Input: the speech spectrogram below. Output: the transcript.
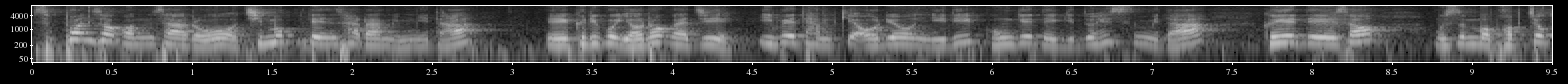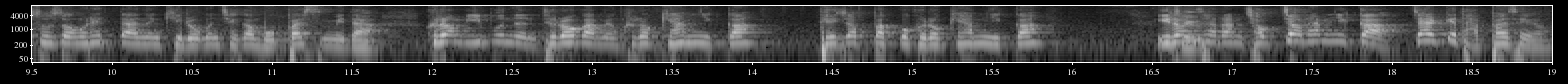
스폰서 검사로 지목된 사람입니다. 예, 그리고 여러 가지 입에 담기 어려운 일이 공개되기도 했습니다. 그에 대해서 무슨 뭐 법적 소송을 했다는 기록은 제가 못 봤습니다. 그럼 이분은 들어가면 그렇게 합니까? 대접받고 그렇게 합니까? 이런 제가- 사람 적절합니까? 짧게 답하세요.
